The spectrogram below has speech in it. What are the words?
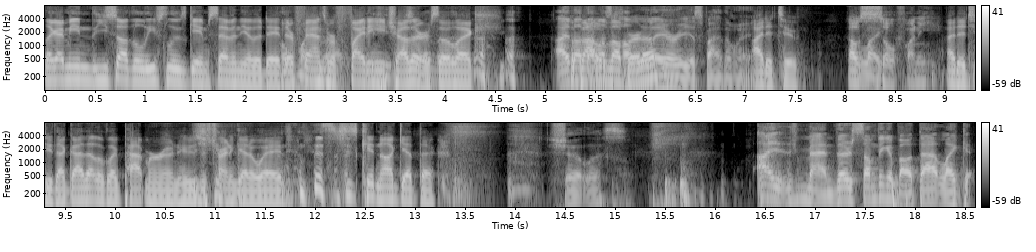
Like I mean, you saw the Leafs lose game seven the other day. Oh Their Oh my fans were fighting each other. So like I thought that Battle was of Alberta? hilarious. By the way, I did too. That was Like- so funny. I did too. That guy that looked like Pat Maroon, who was just trying to get away, and just, just could not get there. Shirtless. I man, there's something about that. Like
